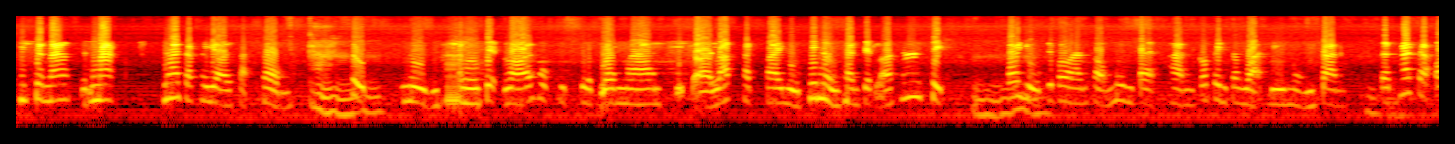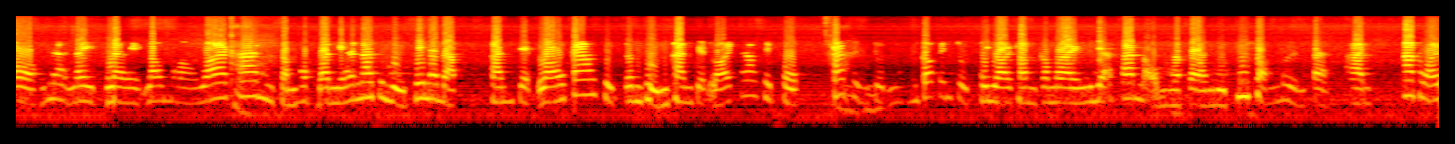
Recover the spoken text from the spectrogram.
ที่จะน่าน่า น่าจะทยอยสะสมค่ะหนึ่งพันเจ็ดร้อยหกสิบเจ็ดลงมาเอ่อรับถัดไปอยู่ที่หนึ่งพันเจ็ดร้อยห้าสิบก็อยู่ที่ประมาณสองหมื่นแปดพันก็เป็นจังหวะดีเหมือนกัน แต่ถ้าจะออกเนี่ยในในเรามองว่าค่ะท่านสำหรับวันนี้น่าจะอยู่ที่ระดับพันเจ็ดร้อยเก้าสิบจนถึงพันเจ็ดร้อยเก้าสิบหกถ้าถึงจุดนั้นก็เป็นจุดทยอยทำกำไรระยะสั้นออกมาก่อนอยู่ที่สองหมื่นแปดพัน ห้าร้อย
